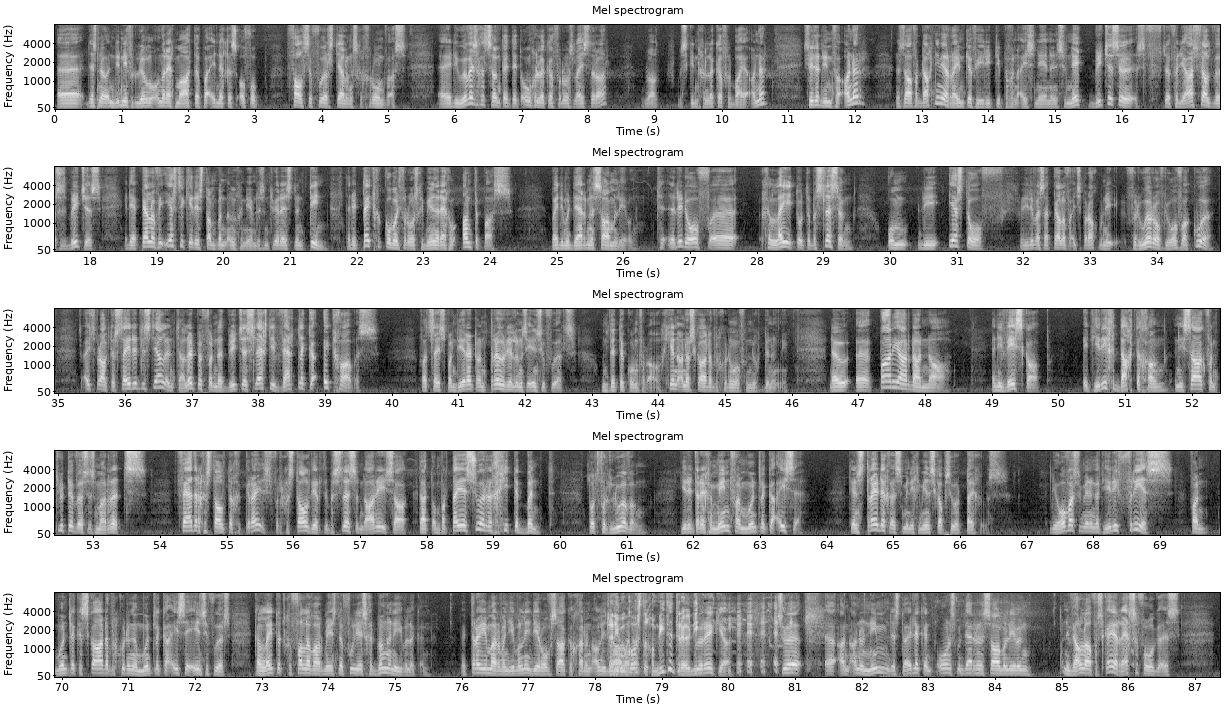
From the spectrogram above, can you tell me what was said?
Uh dis nou indien die verloving onregmatig beëindig is of op valse voorstellings gegrond was. Uh die howe se gesondheid het ongelukkig vir ons luisteraar, dalk miskien gelukkig vir baie ander, sedertdien verander is daar vandag nie meer ruimte vir hierdie tipe van eise nie en so net Bridges se verjaarsveld versus Bridges het die appel of die eerste keer die standpunt ingeneem dis in 2010 dat die tyd gekom het vir ons gemeenreg om aan te pas by die moderne samelewing. Dit het hof uh, gelei tot 'n beslissing om die eerste hof hierdie was appel of uitspraak om die verhoor of die hof akko se uitspraak ter syde te stel en hulle het bevind dat Bridges slegs die werklike uitgawes wat sy spandeer het aan troureëlings ensovoorts om dit te kon verhaal. Geen ander skadevergoeding of genoegdoening nie. Nou 'n uh, paar jaar daarna in die Wes-Kaap het hierdie gedagtegang in die saak van Kloete versus Marits verder gestalte gekry is vergestal deur te beslis in daardie saak dat om partye so rigied te bind tot verloving deur die reglement van moontlike eise teenstrydig is met die gemeenskap se oortuigings. Die hof was van mening dat hierdie vrees van moontlike skadevergoedinge, moontlike eise ensovoorts kan lei tot gevalle waar mense nou voel jy is gedwing in 'n huwelik in. Nou trou jy maar want jy wil nie deur hofsaake gaan en al die drama. Dit is bekostig om nie te trou nie. Korrek ja. So uh, aan anoniem, dis duidelik in ons moderne samelewing en wel daar verskeie regsgevolge is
